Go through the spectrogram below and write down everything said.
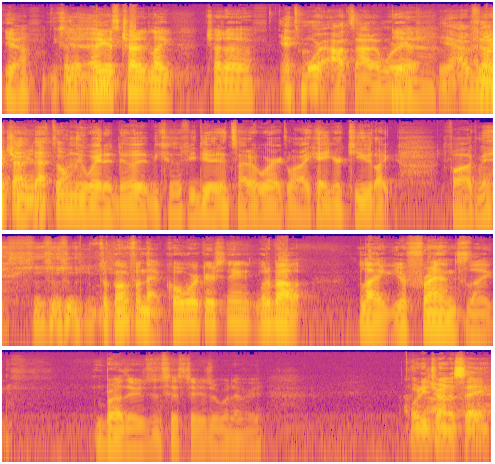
yeah Because yeah i guess try to like try to It's more outside of work. Yeah. Yeah, I I feel know like that that's the only way to do it because if you do it inside of work, like, hey, you're cute, like, fuck, man. So going from that coworkers thing, what about like your friends, like brothers and sisters or whatever? What are you trying to say?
